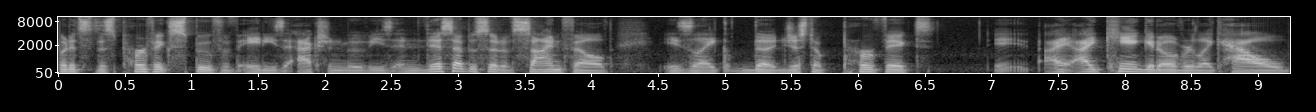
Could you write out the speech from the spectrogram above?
but it's this perfect spoof of 80s action movies. And this episode of Seinfeld is like the just a perfect I, I can't get over like how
